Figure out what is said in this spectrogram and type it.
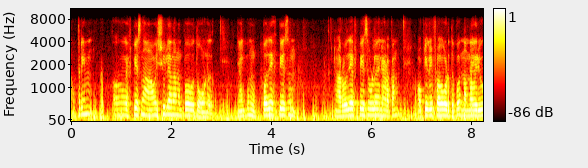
അത്രയും എഫ് പി എസിന് ആവശ്യമില്ല എന്നാണ് ഇപ്പോൾ തോന്നുന്നത്. ഞാനിപ്പോൾ മുപ്പത് എഫ് പി എസും അറുപത് എഫ് പി എസ് ഉള്ളതിനടക്കം ഒപ്റ്റിക്കൽ ഫ്ലോ കൊടുത്തപ്പോൾ നന്നായി ഒരു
